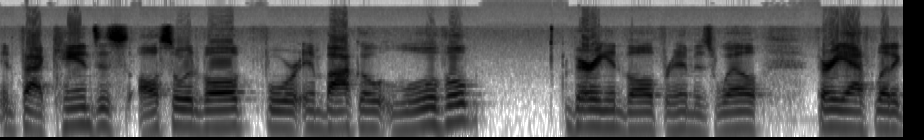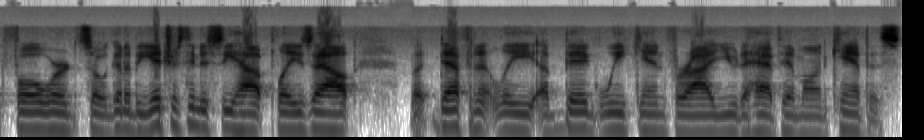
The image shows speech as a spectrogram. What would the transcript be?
In fact, Kansas also involved for Mgbako. Louisville, very involved for him as well very athletic forward. So it's going to be interesting to see how it plays out. But definitely a big weekend for IU to have him on campus.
